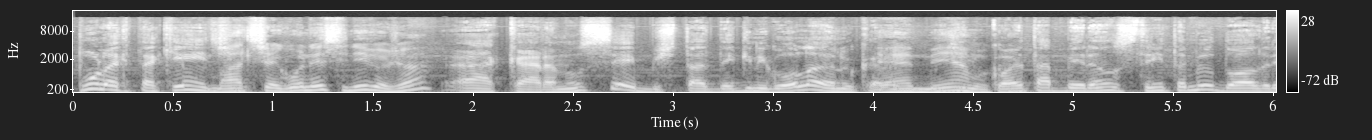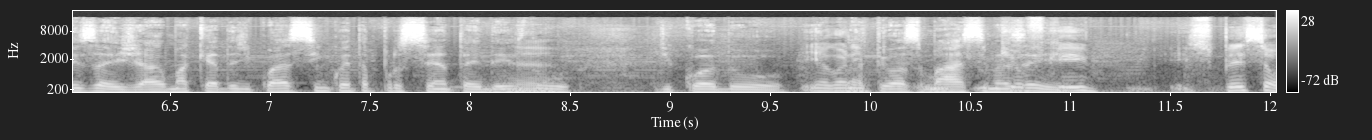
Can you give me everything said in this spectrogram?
Pula que tá quente? Mas chegou nesse nível já? Ah, cara, não sei, bicho tá degnigolando, cara. É mesmo, O Bitcoin tá beirando os 30 mil dólares aí, já uma queda de quase 50% aí desde o, de quando É. E agora, bateu as máximas o que eu aí. fiquei especialmente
